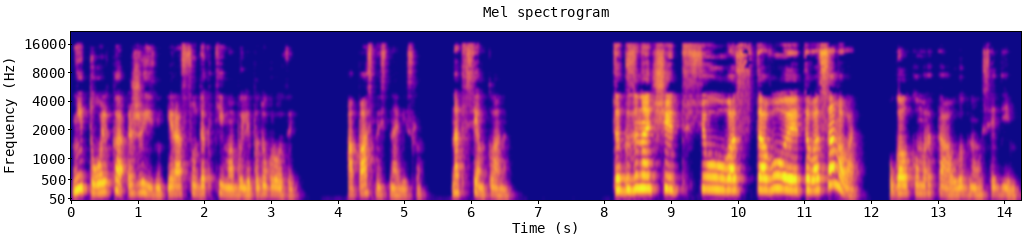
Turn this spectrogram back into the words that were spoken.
не только жизнь и рассудок Тима были под угрозой. Опасность нависла над всем кланом. «Так значит, все у вас того этого самого?» Уголком рта улыбнулся Дим,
